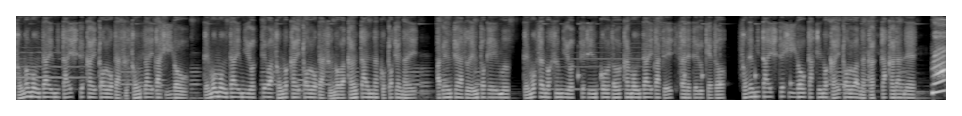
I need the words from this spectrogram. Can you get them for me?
その問題に対して回答を出す存在がヒーロー。でも問題によってはその回答を出すのは簡単なことじゃない。アベンジャーズエンドゲーム、でもサノスによって人口増加問題が提起されてるけど、それに対してヒーローたちの回答はなかったからね。まあ、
